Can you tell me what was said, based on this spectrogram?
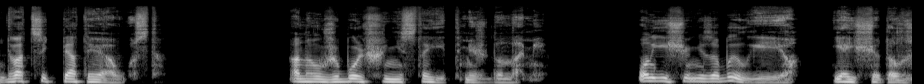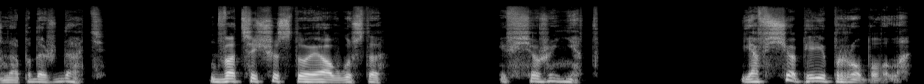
25 августа. Она уже больше не стоит между нами. Он еще не забыл ее, я еще должна подождать. 26 августа. И все же нет. Я все перепробовала.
